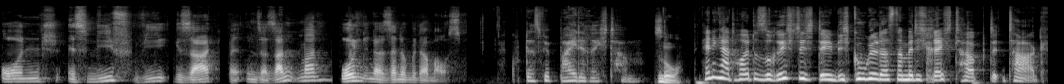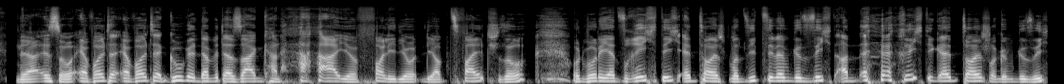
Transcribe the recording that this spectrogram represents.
Und es lief, wie gesagt, bei Unser Sandmann und in der Sendung mit der Maus. Gut, dass wir beide recht haben. So. Henning hat heute so richtig den, ich google das, damit ich recht hab, Tag. Ja, ist so. Er wollte, er wollte googeln, damit er sagen kann, haha, ihr Vollidioten, ihr habt's falsch, so. Und wurde jetzt richtig enttäuscht. Man sieht ihm im Gesicht an. Richtige Enttäuschung im Gesicht.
